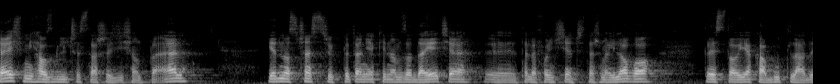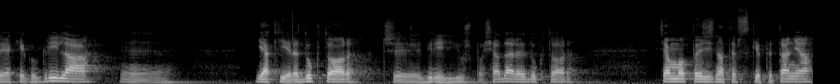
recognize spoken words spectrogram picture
Cześć, Michał z grill360.pl. Jedno z częstszych pytań, jakie nam zadajecie y, telefonicznie czy też mailowo, to jest to, jaka butla do jakiego grilla, y, jaki reduktor, czy grill już posiada reduktor. Chciałbym odpowiedzieć na te wszystkie pytania.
